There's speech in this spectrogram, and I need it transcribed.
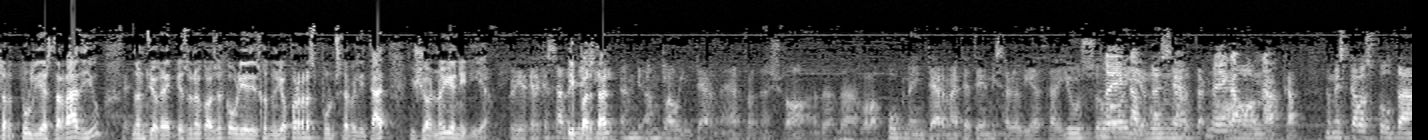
tertúlies de ràdio, sí. doncs jo crec que és una cosa que hauria de dir, escolta, jo per responsabilitat, jo no hi aniria. Però jo crec que s'ha de I llegir tant- en, en clau interna, eh? per això, de, de, de la pugna interna que té Isabel Díaz Ayuso No hi ha cap i una pugna, certa... no hi ha cap pugna. cap, cap. Només cal escoltar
